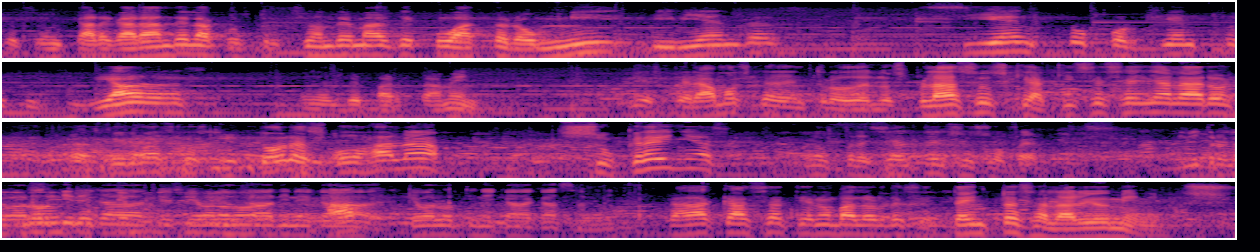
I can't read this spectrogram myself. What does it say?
que se encargarán de la construcción de más de 4.000 viviendas 100% subsidiadas en el departamento. Y esperamos que dentro de los plazos que aquí se señalaron, las firmas constructoras, ojalá sucreñas, nos presenten sus ofertas. Ministro, ¿qué valor tiene cada, qué, valor tiene cada, qué valor tiene cada casa? Cada casa tiene un valor de 70 salarios mínimos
